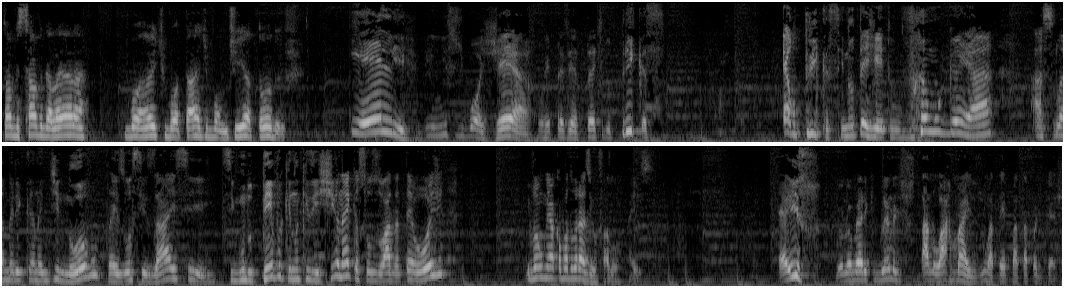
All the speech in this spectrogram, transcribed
Salve, salve galera. Boa noite, boa tarde, bom dia a todos. E ele, Vinícius Bogea, o representante do Tricas. É o Tricas, e não tem jeito. Vamos ganhar a Sul-Americana de novo pra exorcizar esse segundo tempo que nunca existiu, né? Que eu sou zoado até hoje. E vamos ganhar a Copa do Brasil, falou. É isso. É isso. Meu nome é Eric Blender, está no ar mais um Até Empatar Podcast.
